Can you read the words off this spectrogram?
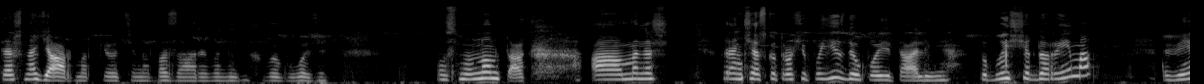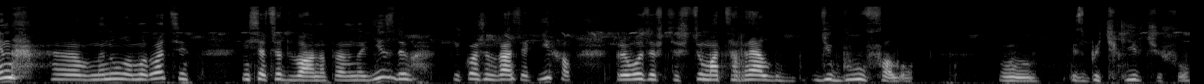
теж на ярмарки, оці на базари вони їх вивозять. В основному так. А в мене ж Франческо трохи поїздив по Італії, то ближче до Рима він е, в минулому році місяця два, напевно, їздив. І кожен раз, як їхав, привозив цю моцареллу ді буфало. Із бичків чи що.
